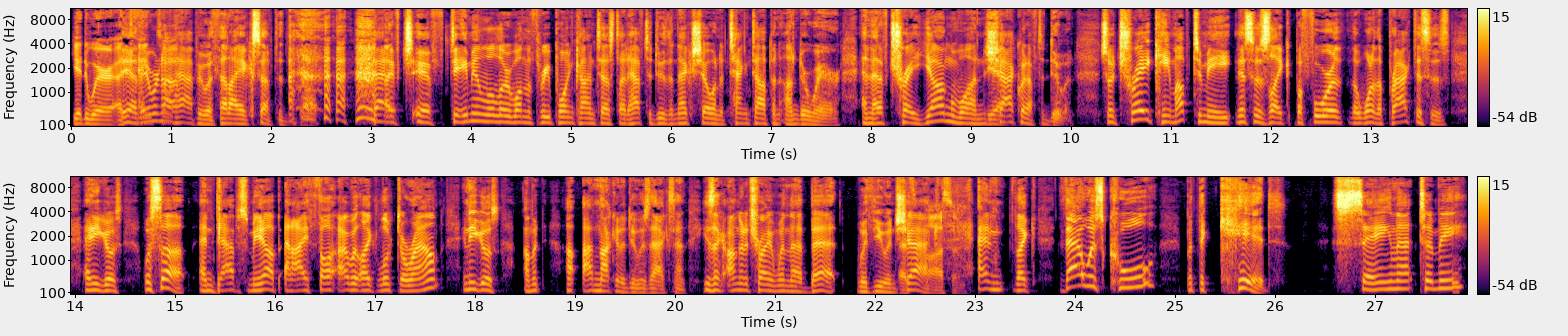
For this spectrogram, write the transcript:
you had to wear a Yeah, they were not happy with that. I accepted the bet. that if if Damian Lillard won the three point contest, I'd have to do the next show in a tank top and underwear. And that if Trae Young won, Yeah. Shaq would have to do it. So Trae came up to me. This was like before the one of the practices, and he goes, "What's up?" and daps me up. And I thought I would like looked around, and he goes, "I'm a, I'm not going to do his his accent. He's like, I'm going to try and win that bet with you and That's Shaq. awesome. And like that was cool, but the kid saying that to me,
